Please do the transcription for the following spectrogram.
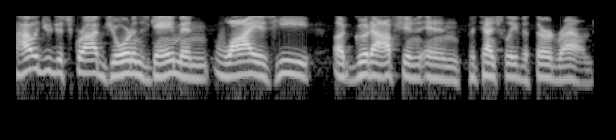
how would you describe Jordan's game and why is he a good option in potentially the third round?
